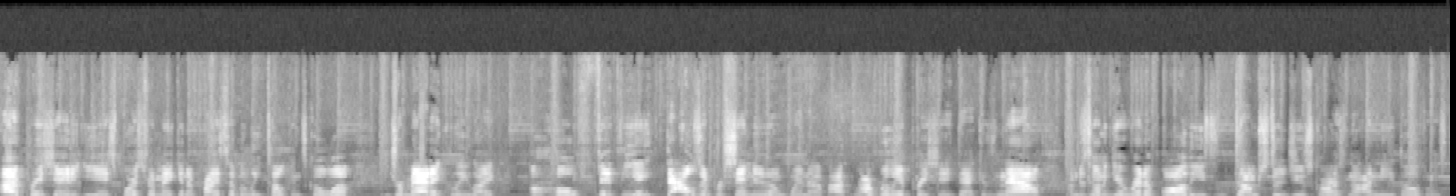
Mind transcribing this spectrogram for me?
I appreciate it, EA Sports, for making the price of elite tokens go up dramatically, like a whole 58,000 percent. It went up. I, I really appreciate that because now I'm just gonna get rid of all these dumpster juice cards. No, I need those ones.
